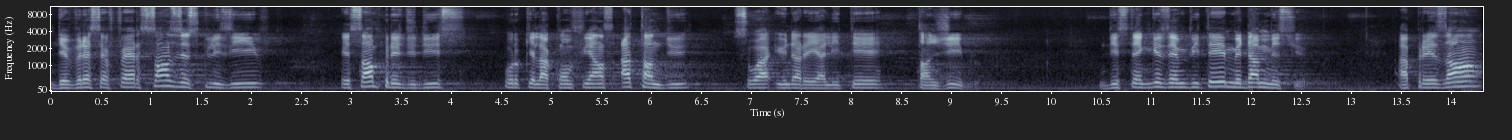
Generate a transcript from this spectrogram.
devrait se faire sans exclusive et sans préjudice pour que la confiance attendue soit une réalité tangible. Distingués invités, Mesdames, Messieurs, à présent,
